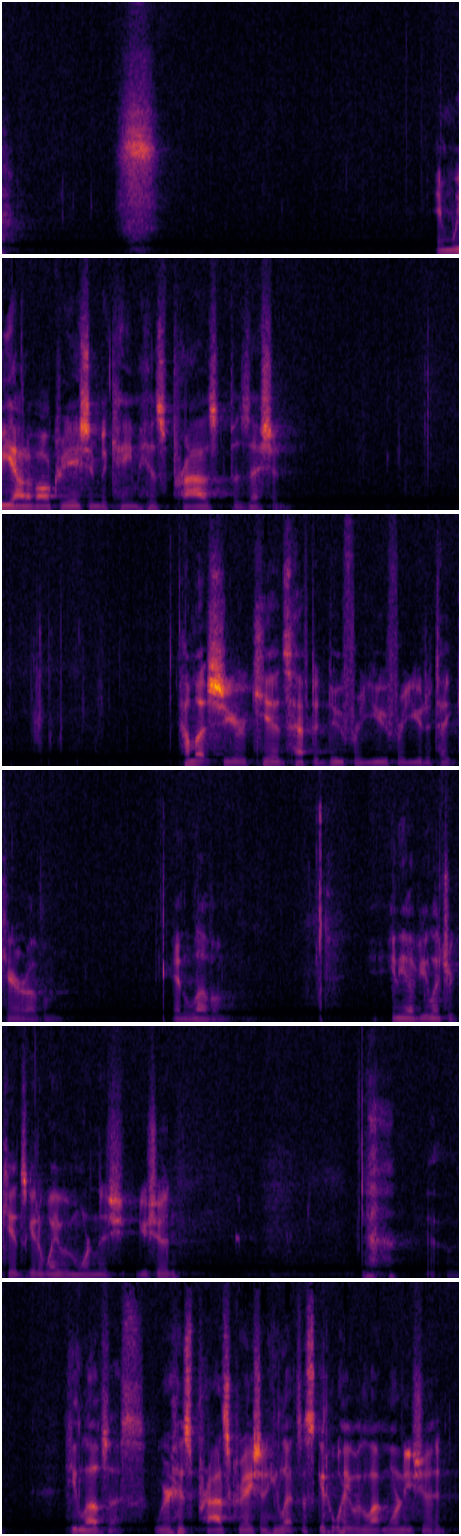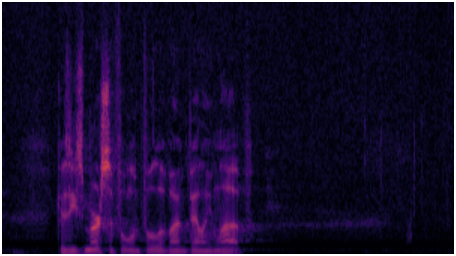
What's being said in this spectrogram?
and we out of all creation became his prized possession. How much do your kids have to do for you for you to take care of them and love them? Any of you let your kids get away with more than this you should? he loves us. We're his prized creation. He lets us get away with a lot more than he should because he's merciful and full of unfailing love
